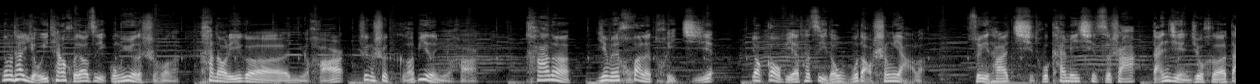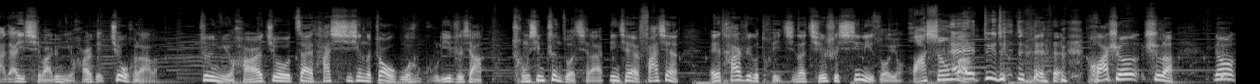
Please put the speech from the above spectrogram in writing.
那么他有一天回到自己公寓的时候呢，看到了一个女孩，这个是隔壁的女孩，她呢因为患了腿疾，要告别她自己的舞蹈生涯了，所以她企图开煤气自杀，赶紧就和大家一起把这个女孩给救回来了。这个女孩就在他细心的照顾和鼓励之下，重新振作起来，并且也发现，哎，她这个腿疾呢，其实是心理作用。华生嘛，哎，对对对，华生是的。然后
